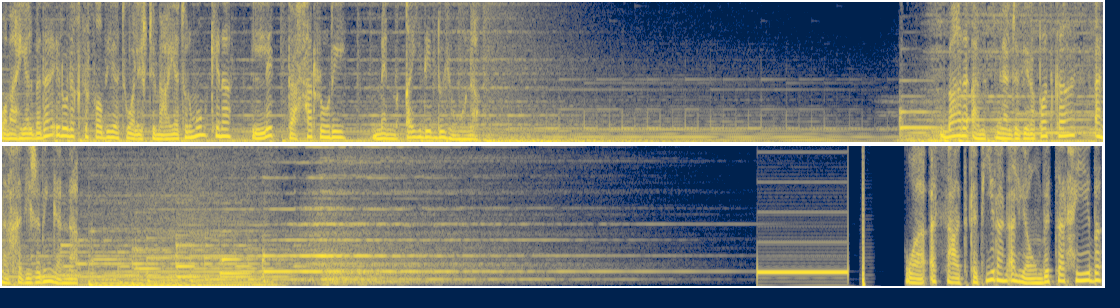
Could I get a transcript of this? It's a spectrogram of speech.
وما هي البدائل الاقتصادية والاجتماعية الممكنة للتحرر من قيد الديون؟ بعد أمس من الجزيرة بودكاست أنا خديجة بن جنة. وأسعد كثيرا اليوم بالترحيب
